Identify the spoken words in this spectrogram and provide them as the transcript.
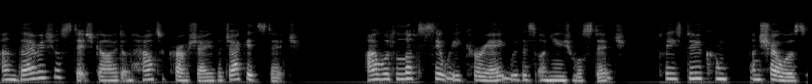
And there is your stitch guide on how to crochet the jagged stitch. I would love to see what you create with this unusual stitch. Please do come and show us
